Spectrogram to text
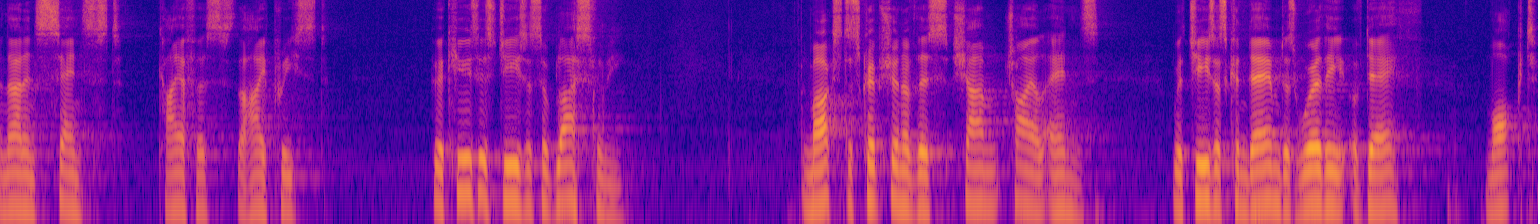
And that incensed Caiaphas, the high priest, who accuses Jesus of blasphemy. And Mark's description of this sham trial ends with Jesus condemned as worthy of death, mocked,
